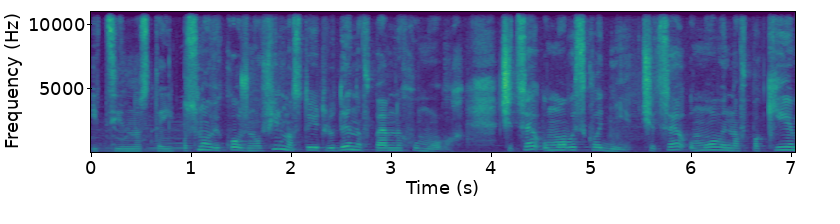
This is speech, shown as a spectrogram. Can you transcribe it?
і цінностей. В основі кожного фільму стоїть людина в певних умовах. Чи це умови складні, чи це умови навпаки.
